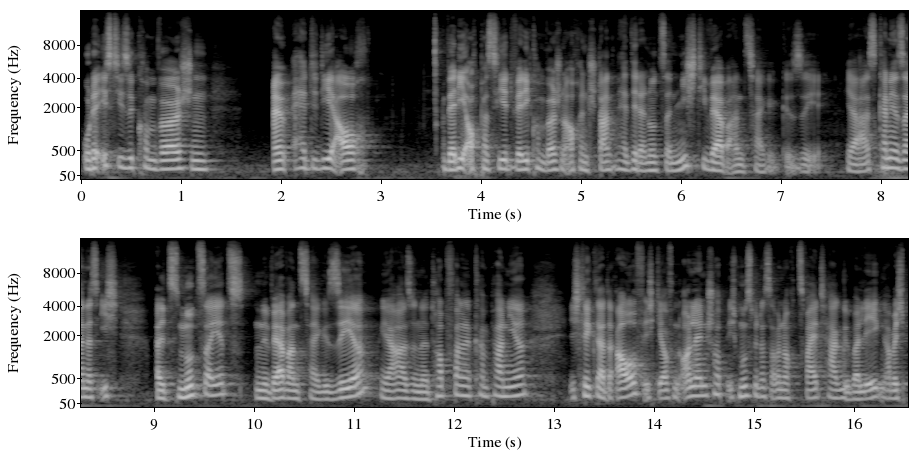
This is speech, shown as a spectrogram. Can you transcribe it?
Oder ist diese Conversion, äh, hätte die auch, wäre die auch passiert, wäre die Conversion auch entstanden, hätte der Nutzer nicht die Werbeanzeige gesehen? Ja, es kann ja sein, dass ich als Nutzer jetzt eine Werbeanzeige sehe, ja, also eine Top-Funnel-Kampagne. Ich klicke da drauf, ich gehe auf einen Online-Shop, ich muss mir das aber noch zwei Tage überlegen, aber ich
